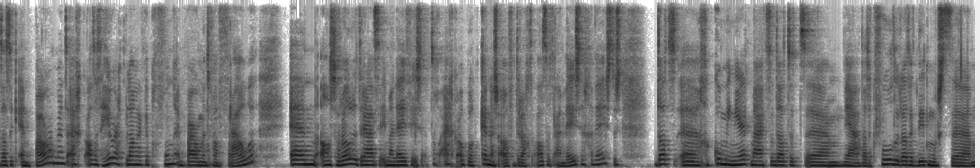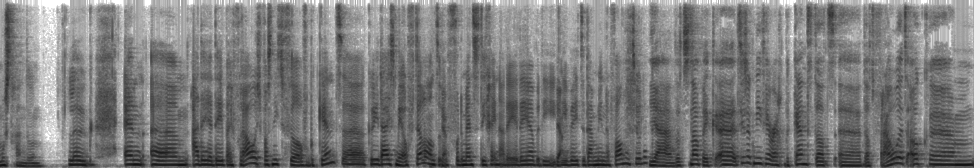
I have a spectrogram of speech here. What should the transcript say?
dat ik empowerment eigenlijk altijd heel erg belangrijk heb gevonden. Empowerment van vrouwen. En als rode draad in mijn leven is toch eigenlijk ook wel kennisoverdracht altijd aanwezig geweest. Dus dat uh, gecombineerd maakte dat, het, uh, ja, dat ik voelde dat ik dit moest, uh, moest gaan doen. Leuk. En um, ehm, ADHD bij vrouwen was niet zoveel over bekend. Uh, kun je daar iets meer over vertellen? Want ja. voor de mensen die geen ADHD hebben, die, ja. die weten daar minder van natuurlijk. Ja, dat snap ik. het is ook niet heel erg bekend dat, dat vrouwen het ook ehm,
